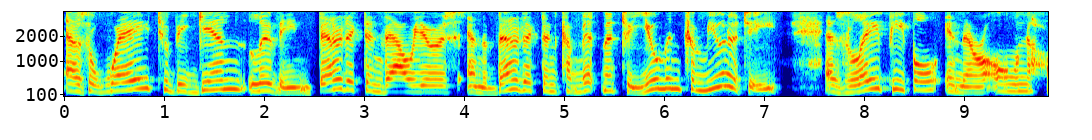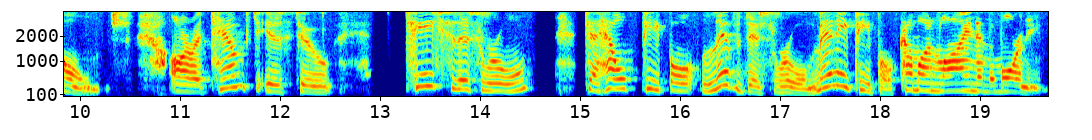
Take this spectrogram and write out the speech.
as a way to begin living Benedictine values and the Benedictine commitment to human community as lay people in their own homes. Our attempt is to teach this rule to help people live this rule. Many people come online in the morning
